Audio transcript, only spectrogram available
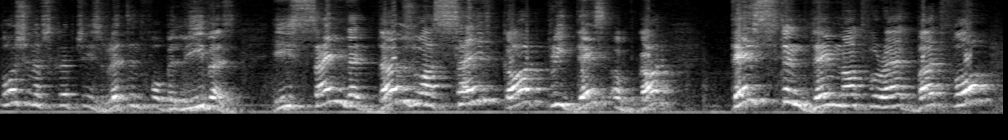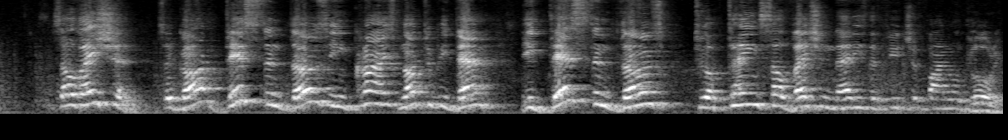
portion of Scripture is written for believers. He's saying that those who are saved, God predestined, or oh, God destined them not for wrath, but for salvation. So God destined those in Christ not to be damned. He destined those to obtain salvation. That is the future final glory.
